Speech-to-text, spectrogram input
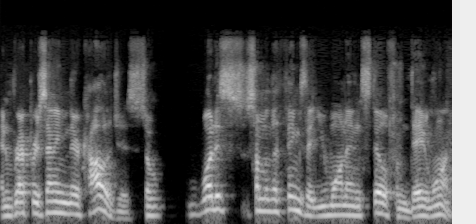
and representing their colleges. So what is some of the things that you want to instill from day one?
